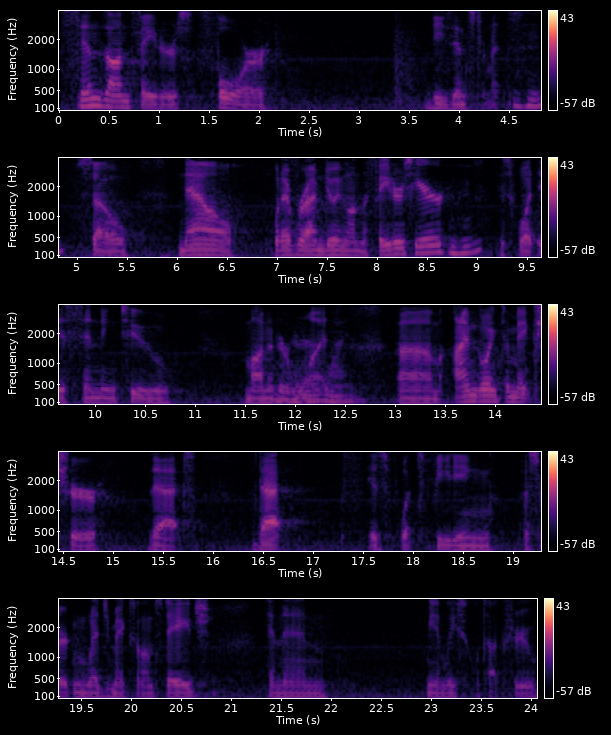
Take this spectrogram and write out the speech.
sends on faders for these instruments. So now whatever I'm doing on the faders here is what is sending to monitor, Monitor one. one. Um, I'm going to make sure that that is what's feeding a certain wedge mix on stage, and then me and Lisa will talk through.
